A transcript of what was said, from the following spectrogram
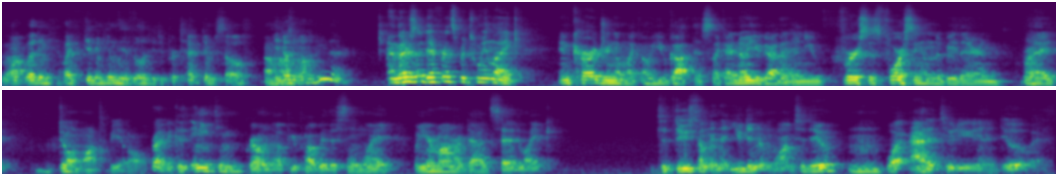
not letting, like, giving him the ability to protect himself. Uh-huh. He doesn't want to be there. And there's a difference between like encouraging them, like, oh, you got this. Like, I know you got it and you, versus forcing them to be there and Right. they don't want to be at all. Right, because anything growing up, you're probably the same way. When your mom or dad said, like, to do something that you didn't want to do, Mm-hmm. what attitude are you going to do it with?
